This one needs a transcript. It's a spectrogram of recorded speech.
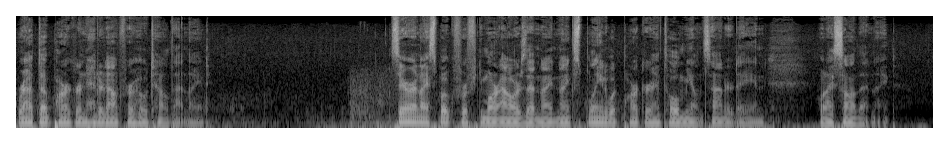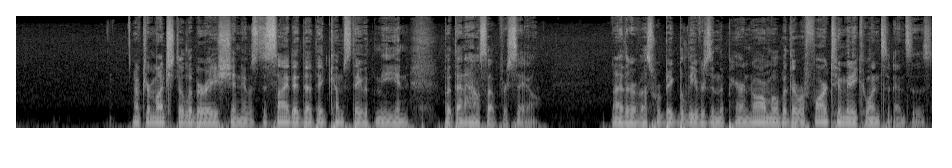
wrapped up Parker, and headed out for a hotel that night. Sarah and I spoke for a few more hours that night, and I explained what Parker had told me on Saturday and what I saw that night. After much deliberation, it was decided that they'd come stay with me and put that house up for sale. Neither of us were big believers in the paranormal, but there were far too many coincidences.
